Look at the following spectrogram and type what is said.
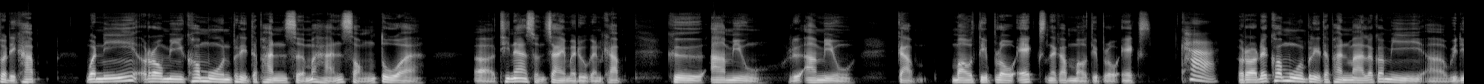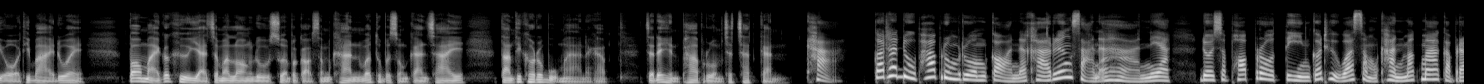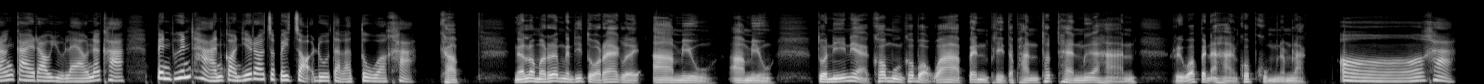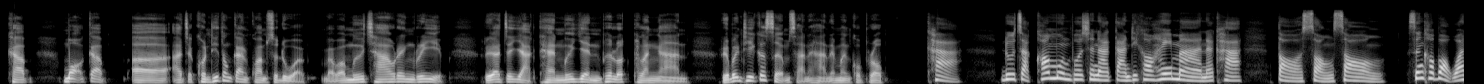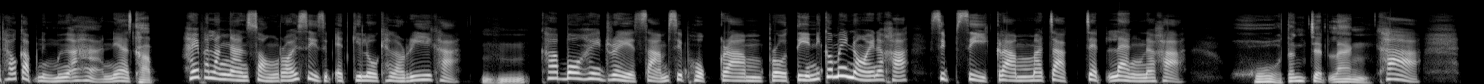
สวัสดีครับ วันนี้เรามีข้อมูลผลิตภัณฑ์เสริมอาหาร 2 ตัวเอ่อที่น่าสนใจมาดูกันครับ คือ a r m i l หรือ a r m i l กับ Multipro X นะครับ Multipro X ค่ะ เราได้ข้อมูลผลิตภัณฑ์มาแล้วก็มีเอ่อวิดีโออธิบายด้วย เป้าหมายก็คืออยากจะมาลองดูส่วนประกอบสำคัญ วัตถุประสงค์การใช้ตามที่เขาระบุมานะครับ จะได้เห็นภาพรวมชัดๆกัน ค่ะ ก็ถ้าดูภาพรวมๆก่อนนะคะ เรื่องสารอาหารเนี่ยโดยเฉพาะโปรตีนก็ถือว่าสำคัญมากๆกับร่างกายเราอยู่แล้วนะคะ เป็นพื้นฐานก่อนที่เราจะไปเจาะดูแต่ละตัวค่ะครับ งั้นเรามาเริ่มกันที่ตัวแรกเลย a r m i l a r m i l ตัวนี้เนี่ยข้อมูลเขาบอกว่าเป็นผลิตภัณฑ์ทดแทนมื้ออาหาร หรือว่าเป็นอาหารควบคุมน้ำหนัก อ๋อ ค่ะ ครับ เหมาะกับเอ่ออาจจะคนที่ต้องการความสะดวก แบบว่ามื้อเช้าเร่งรีบ หรืออาจจะอยากแทนมื้อเย็นเพื่อลดพลังงาน หรือบางทีก็เสริมสารอาหารให้มันครบรบ ค่ะ ดูจากข้อมูลโภชนาการที่เขาให้มานะคะ ต่อ2ซอง ซึ่งเขาบอกว่าเท่ากับ 1 มื้ออาหารเนี่ยครับ ให้พลังงาน 241 กิโลแคลอรี่ค่ะ อือหือคาร์โบไฮเดรต 36 กรัม โปรตีนนี่ก็ไม่น้อยนะคะ 14 กรัมมาจาก 7 แหล่งนะคะ โหตั้งเจ็ดแหล่งค่ะ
